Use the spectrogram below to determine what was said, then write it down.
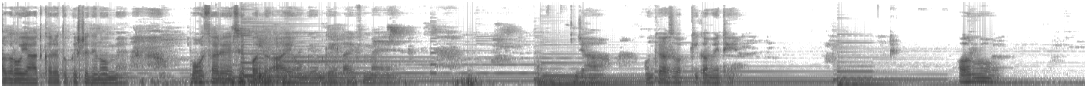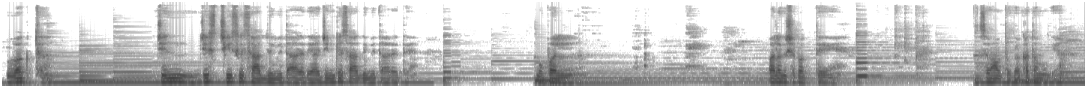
अगर वो याद करे तो पिछले दिनों में बहुत सारे ऐसे पल आए होंगे उनके लाइफ में, जहाँ उनके पास वक्त की कमी थी। और वो वक्त, जिन, जिस चीज़ के साथ भी बिता रहे थे या जिनके साथ भी बिता रहे थे, वो पल पलक झपकते समाप्त हो गया ख़त्म हो गया।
